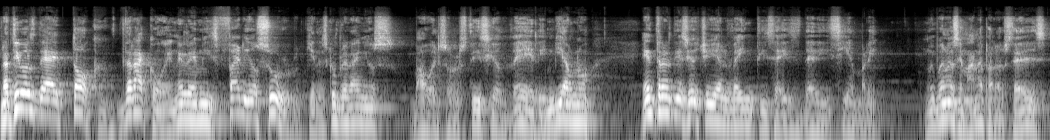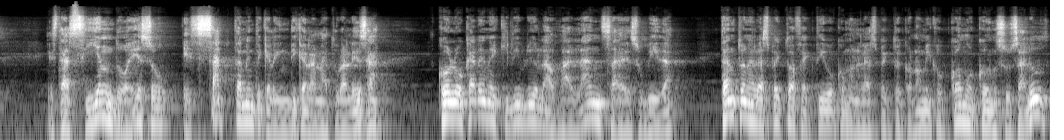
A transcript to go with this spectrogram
Nativos de Aetok, Draco, en el hemisferio sur, quienes cumplen años bajo el solsticio del invierno, entre el 18 y el 26 de diciembre. Muy buena semana para ustedes. Está haciendo eso exactamente que le indica la naturaleza, colocar en equilibrio la balanza de su vida tanto en el aspecto afectivo como en el aspecto económico, como con su salud.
